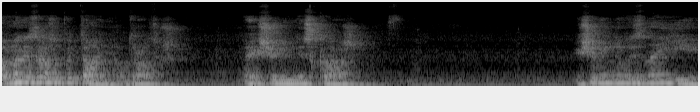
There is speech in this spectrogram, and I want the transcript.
А в мене зразу питання одразу ж. А якщо він не скаже? Якщо він не визнає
